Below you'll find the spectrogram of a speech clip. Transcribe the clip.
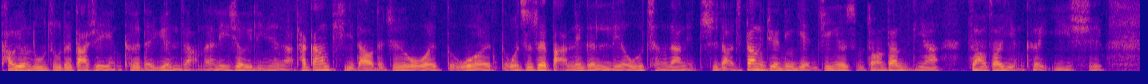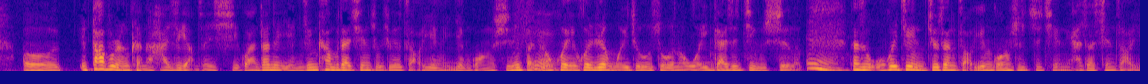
桃园芦竹的大学眼科的院长呢，林秀仪林院长，他刚刚提到的，就是我我我之所以把那个流程让你知道，就当你觉得你眼睛有什么状况，当你要找找眼科医师。呃，大部分人可能还是养成习惯，但是眼睛看不太清楚，就会找验验光师。你本人会会认为就是说呢，我应该是近视了。嗯，但是我会建议，就算找验光师之前，你还是要先找眼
